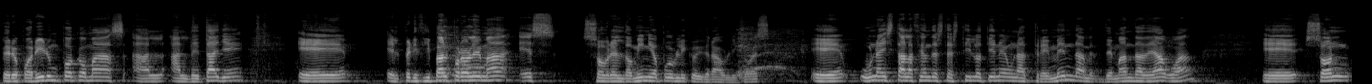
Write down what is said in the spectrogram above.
pero por ir un poco más al, detalle, eh, el principal problema es sobre el dominio público hidráulico. Es eh, una instalación de este estilo tiene una tremenda demanda de agua, eh, son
